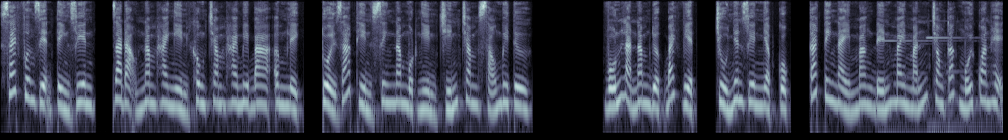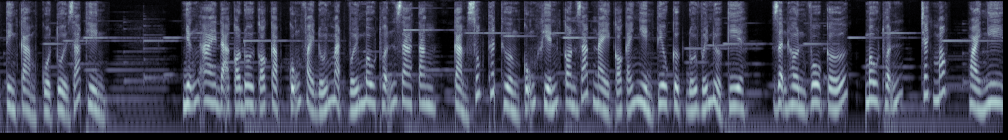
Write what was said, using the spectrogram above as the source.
Xét phương diện tình duyên, gia đạo năm 2023 âm lịch, tuổi Giáp Thìn sinh năm 1964. Vốn là năm được Bách Việt, chủ nhân duyên nhập cục, Các tinh này mang đến may mắn trong các mối quan hệ tình cảm của tuổi Giáp Thìn. Những ai đã có đôi có cặp cũng phải đối mặt với mâu thuẫn gia tăng, cảm xúc thất thường cũng khiến con giáp này có cái nhìn tiêu cực đối với nửa kia, giận hờn vô cớ, mâu thuẫn, trách móc, hoài nghi,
